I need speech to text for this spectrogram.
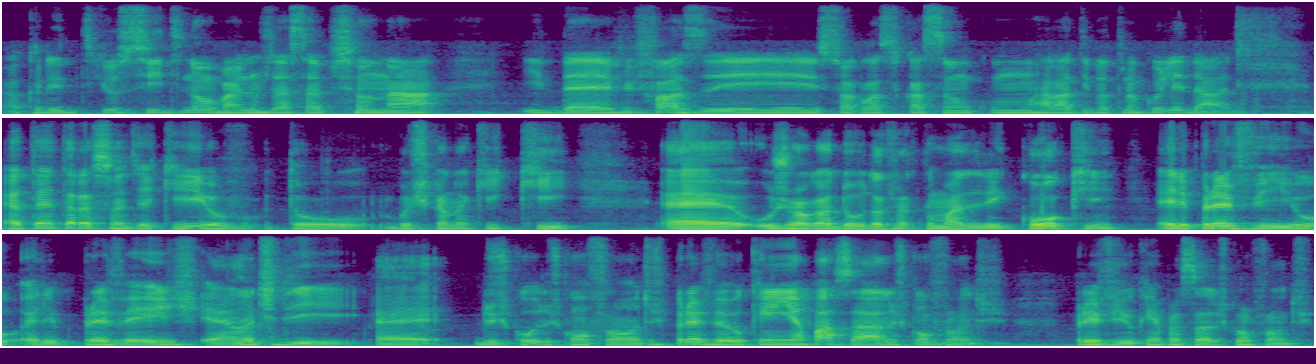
Eu acredito que o City não vai nos decepcionar e deve fazer sua classificação com relativa tranquilidade. É até interessante aqui, eu tô buscando aqui que é, o jogador do Atlético Madrid, Koke, ele previu, ele prevês, é, antes de, é, dos, dos confrontos, preveu quem ia passar nos confrontos. Previu quem ia passar dos confrontos.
